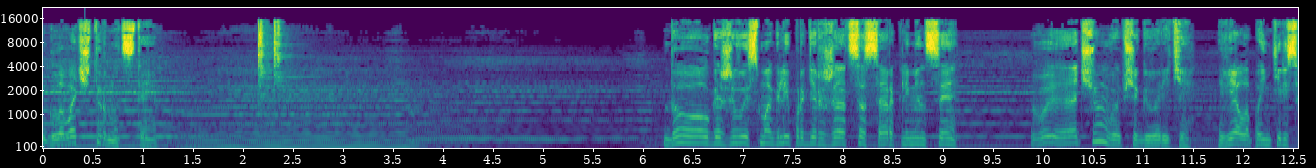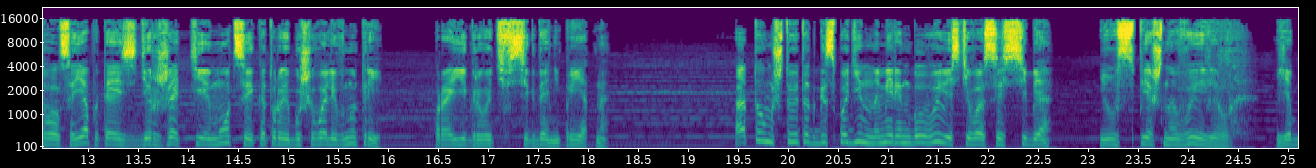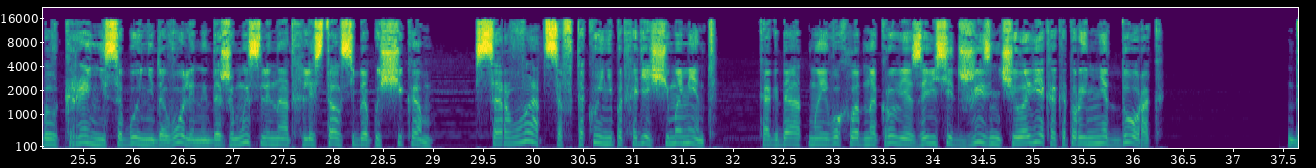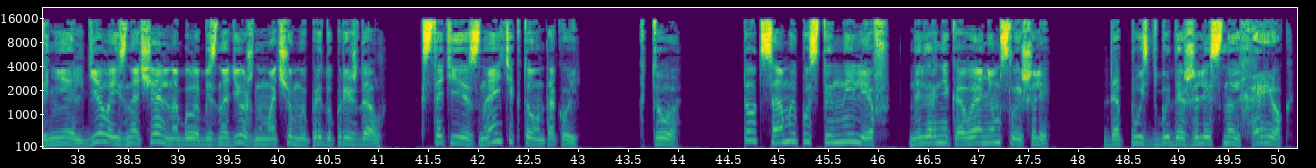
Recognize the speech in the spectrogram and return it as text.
Глава 14 «Долго же вы смогли продержаться, сар Клеменсе?» «Вы о чем вообще говорите?» Вяло поинтересовался я, пытаясь сдержать те эмоции, которые бушевали внутри. Проигрывать всегда неприятно. «О том, что этот господин намерен был вывести вас из себя. И успешно вывел. Я был крайне собой недоволен и даже мысленно отхлестал себя по щекам. Сорваться в такой неподходящий момент, когда от моего хладнокровия зависит жизнь человека, который мне дорог». «Даниэль, дело изначально было безнадежным, о чем и предупреждал. Кстати, знаете, кто он такой? Кто? Тот самый пустынный лев. Наверняка вы о нем слышали. Да пусть бы даже лесной хорек.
